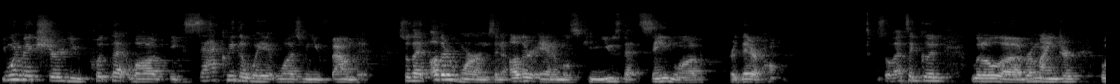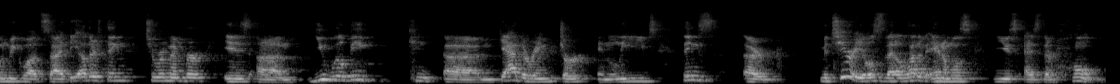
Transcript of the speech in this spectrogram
you want to make sure you put that log exactly the way it was when you found it so that other worms and other animals can use that same log for their home. So that's a good little uh, reminder when we go outside. The other thing to remember is um, you will be um, gathering dirt and leaves, things or materials that a lot of animals use as their home.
